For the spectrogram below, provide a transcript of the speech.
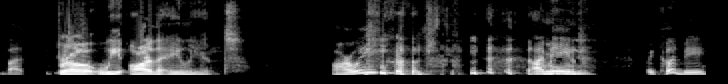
but. Bro, we are the aliens. Are we? I mean, we could be.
